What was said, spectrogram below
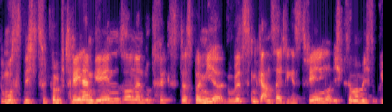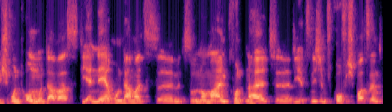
du musst nicht zu fünf Trainern gehen, sondern du kriegst das bei mir. Du willst ein ganzheitliches Training und ich kümmere mich wirklich rundum. Und da war es die Ernährung damals äh, mit so normalen Kunden halt, äh, die jetzt nicht im Profisport sind.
